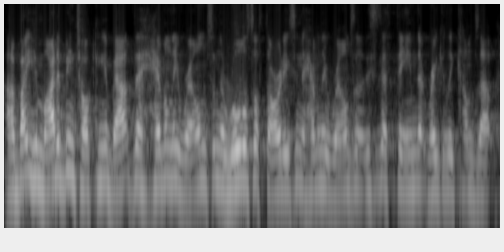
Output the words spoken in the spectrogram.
uh, but you might have been talking about the heavenly realms and the rulers, authorities in the heavenly realms, and this is a theme that regularly comes up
